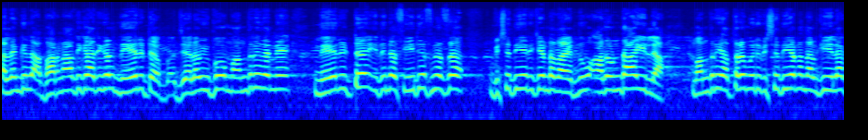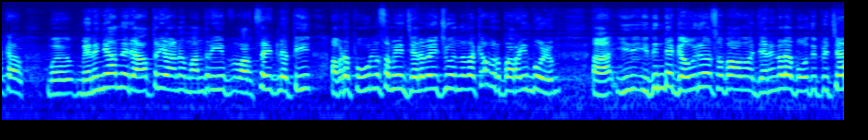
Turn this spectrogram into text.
അല്ലെങ്കിൽ ഭരണാധികാരികൾ നേരിട്ട് ജലവിഭവ മന്ത്രി തന്നെ നേരിട്ട് ഇതിന്റെ സീരിയസ്നെസ് വിശദീകരിക്കേണ്ടതായിരുന്നു. അതുണ്ടായില്ല. മന്ത്രി അത്തരം ഒരു വിശദീകരണം നൽകിയില്ല. മെനഞ്ഞാന്ന് രാത്രിയാണ് മന്ത്രി ഈ വർക്ക് സൈറ്റിലെത്തി അവിടെ പൂർണ സമയം ചെലവഴിച്ചു എന്നതൊക്കെ അവർ പറയുമ്പോഴും ഇതിന്റെ ഗൗരവ സ്വഭാവം ജനങ്ങളെ ബോധിപ്പിച്ച്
